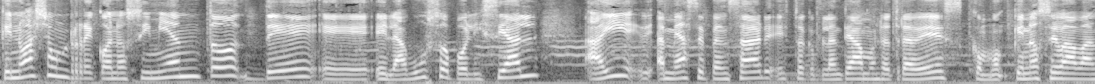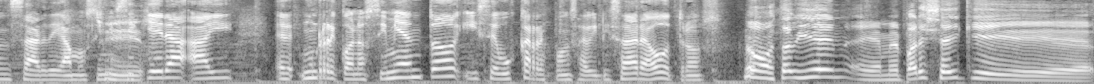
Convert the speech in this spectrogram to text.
que no haya un reconocimiento de eh, el abuso policial, ahí me hace pensar esto que planteábamos la otra vez, como que no se va a avanzar, digamos, y ni siquiera hay eh, un reconocimiento y se busca responsabilizar a otros. No, está bien. eh, me parece ahí que.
